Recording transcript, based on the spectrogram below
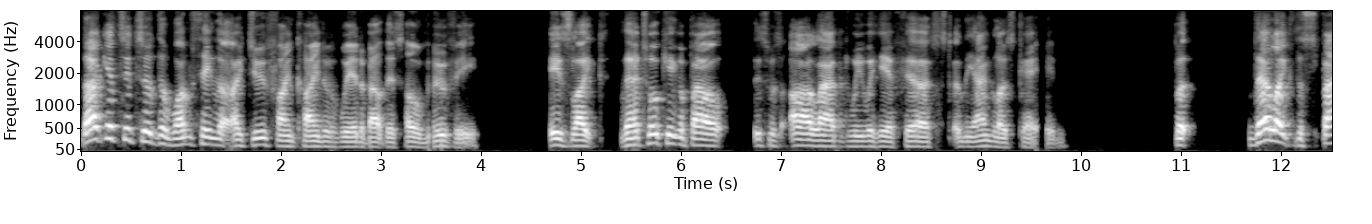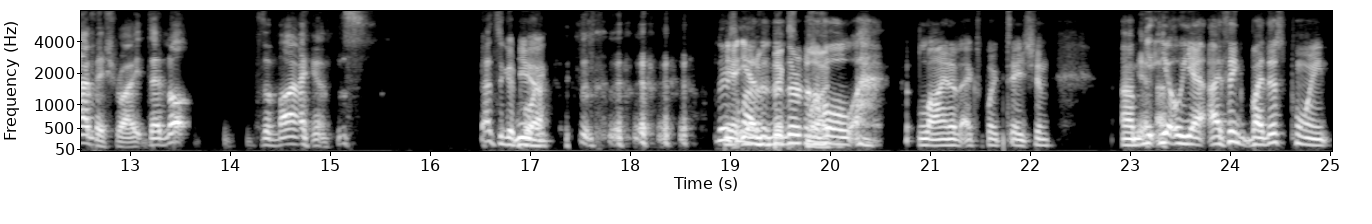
that gets into the one thing that I do find kind of weird about this whole movie is like they're talking about this was our land, we were here first, and the Anglos came, but they're like the Spanish, right? They're not the Mayans. That's a good Yeah. point. There's yeah, a yeah. lot of th- mixed there's blood. a whole line of exploitation. Um, Yeah. yeah, oh yeah. I think by this point,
